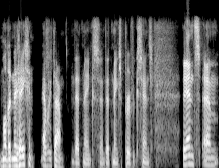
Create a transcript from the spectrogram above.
modernization every time. That makes that makes perfect sense. Rens, um,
